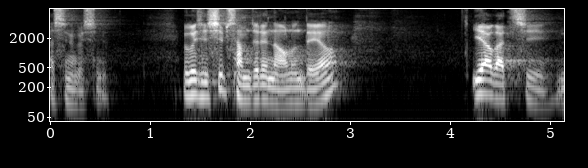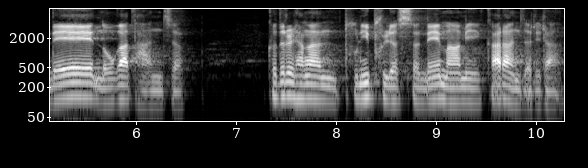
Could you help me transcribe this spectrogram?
하시는 것입니다. 이것이 13절에 나오는데요. 이와 같이 내 노가 다한 적, 그들을 향한 분이 풀렸어 내 마음이 가라앉으리라.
